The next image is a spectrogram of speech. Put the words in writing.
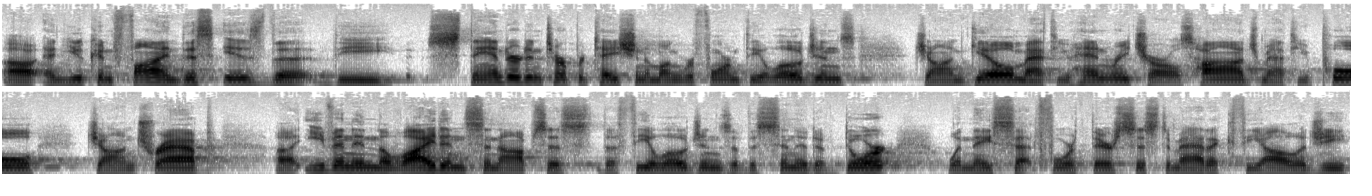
uh, and you can find this is the, the standard interpretation among Reformed theologians John Gill, Matthew Henry, Charles Hodge, Matthew Poole, John Trapp. Uh, even in the Leiden synopsis, the theologians of the Synod of Dort, when they set forth their systematic theology,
